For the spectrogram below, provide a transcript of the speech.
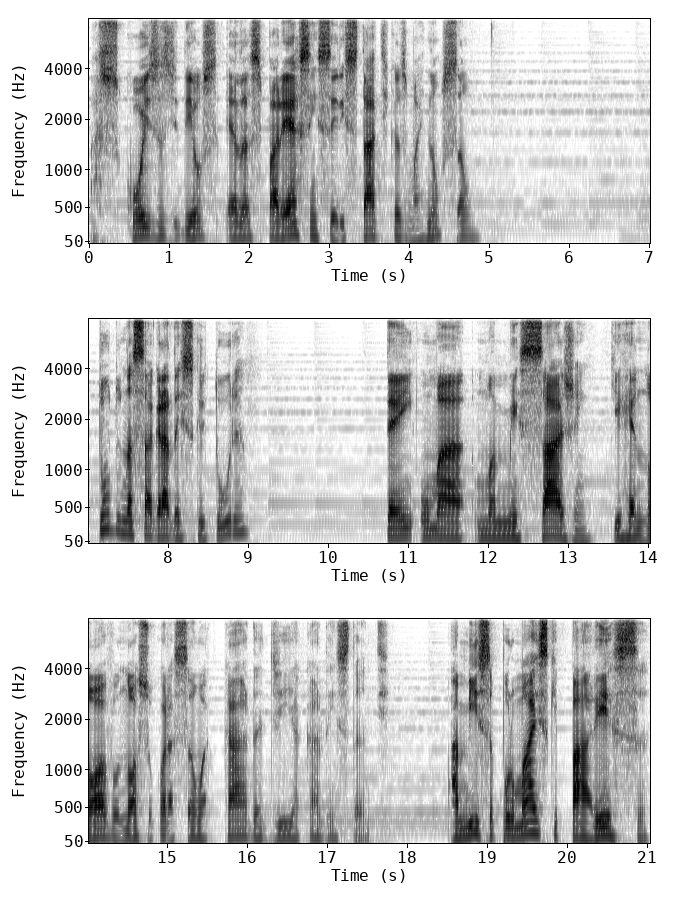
As coisas de Deus, elas parecem ser estáticas, mas não são. Tudo na Sagrada Escritura tem uma, uma mensagem que renova o nosso coração a cada dia, a cada instante. A missa, por mais que pareça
